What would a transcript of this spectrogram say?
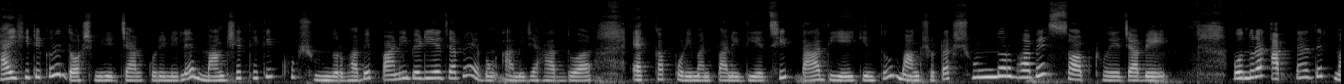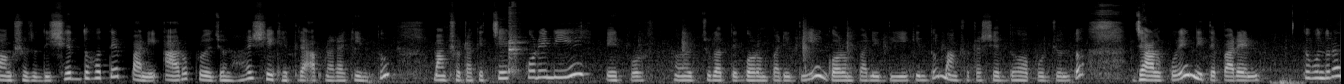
হাই হিটে করে দশ মিনিট জাল করে নিলে মাংসের থেকে খুব সুন্দরভাবে পানি বেরিয়ে যাবে এবং আমি যে হাত ধোয়ার এক কাপ পরিমাণ পানি দিয়েছি তা দিয়েই কিন্তু মাংসটা সুন্দরভাবে সফট হয়ে যাবে। বন্ধুরা, আপনাদের মাংস যদি সেদ্ধ হতে পানি আরও প্রয়োজন হয়, সেক্ষেত্রে আপনারা কিন্তু মাংসটাকে চেক করে নিয়ে এরপর চুলাতে গরম পানি দিয়ে, গরম পানি দিয়ে কিন্তু মাংসটা সেদ্ধ হওয়া পর্যন্ত জাল করে নিতে পারেন। তো বন্ধুরা,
